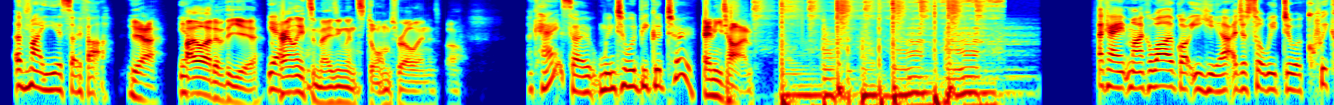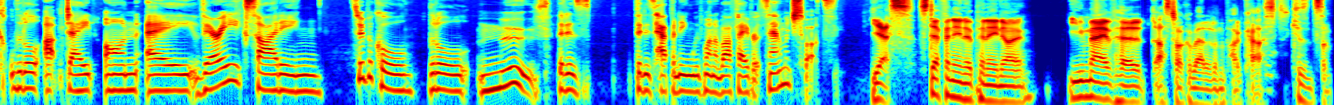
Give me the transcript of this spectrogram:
of my year so far. yeah. Yeah. Highlight of the year. Yeah. Apparently, it's amazing when storms roll in as well. Okay, so winter would be good too. Anytime. Okay, Michael, while I've got you here, I just thought we'd do a quick little update on a very exciting, super cool little move that is that is happening with one of our favorite sandwich spots. Yes, Stefanino Panino. You may have heard us talk about it on the podcast because it's a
